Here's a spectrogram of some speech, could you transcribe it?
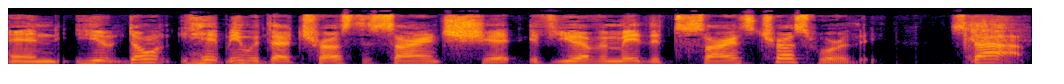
and you don't hit me with that trust the science shit if you haven't made the science trustworthy. Stop.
